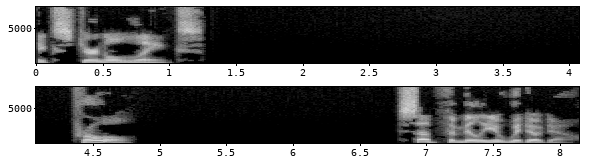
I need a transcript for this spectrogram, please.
External links. Proel Subfamilia Witoto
